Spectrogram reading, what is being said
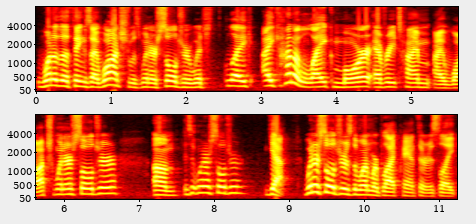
one of the things I watched was Winter Soldier, which like I kind of like more every time I watch Winter Soldier. Um, is it Winter Soldier? Yeah, Winter Soldier is the one where Black Panther is like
